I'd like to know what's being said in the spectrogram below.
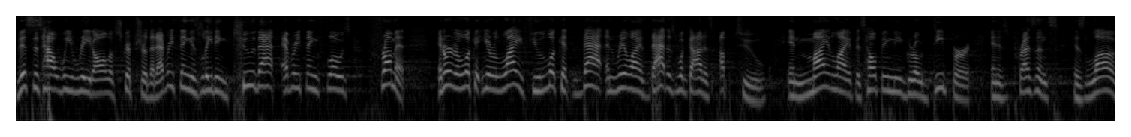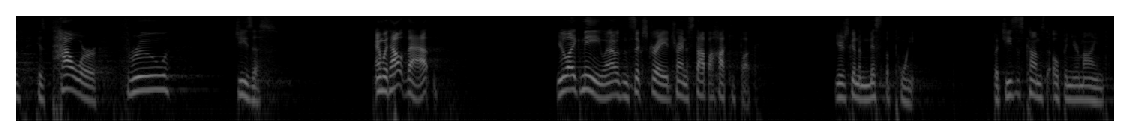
This is how we read all of Scripture that everything is leading to that, everything flows from it. In order to look at your life, you look at that and realize that is what God is up to in my life, is helping me grow deeper in His presence, His love, His power through Jesus. And without that, you're like me when I was in sixth grade trying to stop a hockey puck. You're just going to miss the point. But Jesus comes to open your mind.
